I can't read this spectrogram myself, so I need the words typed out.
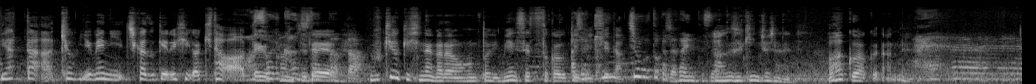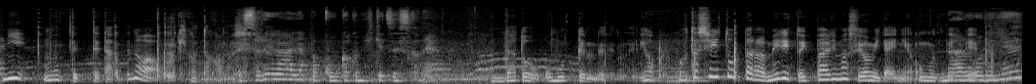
やった今日夢に近づける日が来たっていう感じでウキウキしながら本当に面接とか受けに行ってた。緊張とかじゃないんですあね緊張じゃないワクワクなんでに持ってってたっていうのは大きかったかもしれない。それがやっぱ合格の秘訣ですかね。だと思ってるんだけどね。いや私にとったらメリットいっぱいありますよみたいに思っていなるてほどね。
